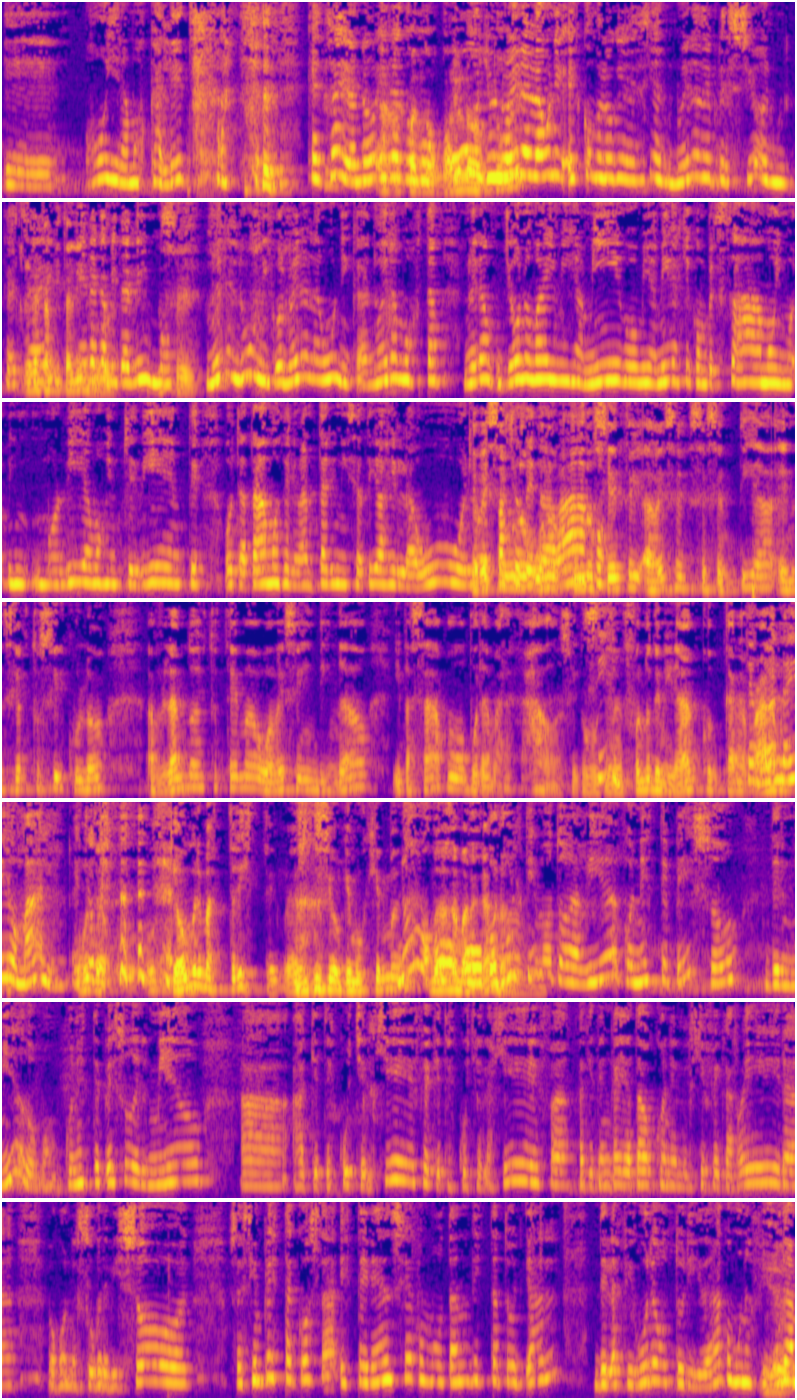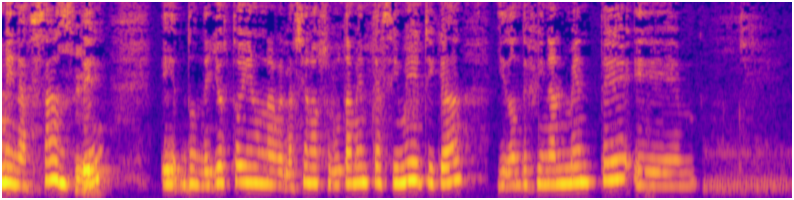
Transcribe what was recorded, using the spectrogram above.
eh, hoy éramos caleta, ¿cachai? ¿no? Era Ah, como, cuando oh, yo no era la única, es como lo que decían, no era depresión, ¿cachai? Era capitalismo. Era capitalismo. Sí. No era el único, no era la única, no éramos tan, no era yo nomás y mis amigos, mis amigas que conversábamos y, mo- y molíamos entre dientes, o tratábamos de levantar iniciativas en la U, en que los espacios uno, de uno- trabajo. uno siente, a veces se sentía en ciertos círculos hablando de estos temas o a veces indignado y pasaba como por amargado, así como Sí. que en el fondo te miraban con cara Este rara. le ha ido mal. Puta, qué hombre más triste, o qué mujer más, No, más o, amargada. o por último todavía con este peso del miedo, con este peso del miedo a, a que te escuche el jefe, a que te escuche la jefa, a que tengáis atados con el jefe de carrera o con el supervisor. O sea, siempre esta cosa, esta herencia como tan dictatorial de la figura autoridad como una figura el- amenazante. eh, donde yo estoy en una relación absolutamente asimétrica y donde finalmente eh,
